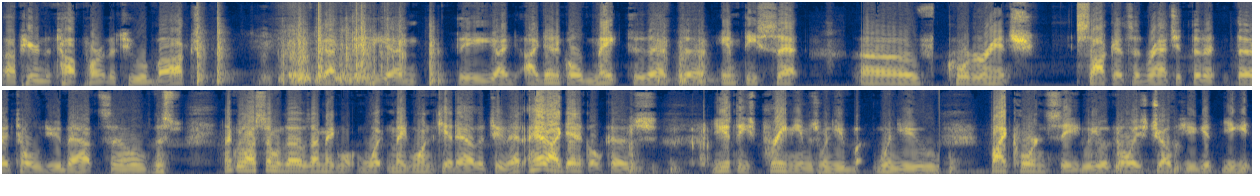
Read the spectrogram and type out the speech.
up here in the top part of the toolbox. Got the uh, the identical mate to that uh, empty set of quarter inch sockets and ratchet that I, that I told you about. So this, I think we lost some of those. I made what made one kit out of the two. Had, had identical because you get these premiums when you when you buy corn seed. We always joke you get you get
